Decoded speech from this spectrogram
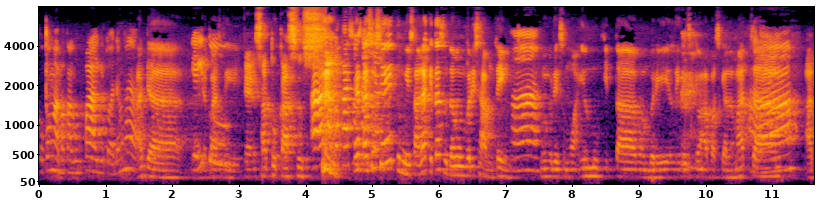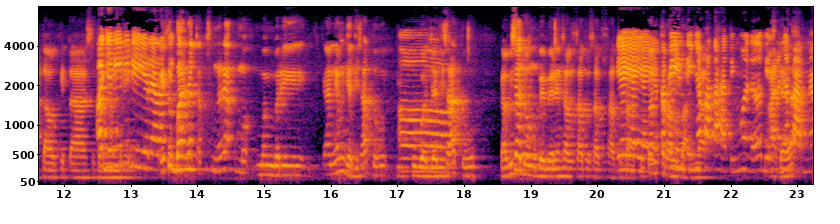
kok nggak bakal lupa gitu ada nggak ada Ya ada itu. pasti Kayak satu kasus. ah satu kasus ya aja. kasusnya itu misalnya kita sudah memberi something ah, memberi semua ilmu kita memberi link skill apa segala macam ah. atau kita sudah oh jadi memberi- ini di relasi itu banyak aku sebenarnya aku mau memberikannya menjadi satu Oh. diubah jadi satu Gak bisa dong beberin satu-satu satu-satu Iya iya Aku iya, kan iya. tapi intinya banyak. patah hatimu adalah biasanya adalah karena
